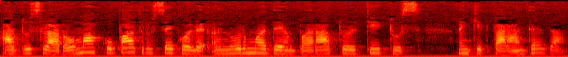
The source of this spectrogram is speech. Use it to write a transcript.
adus la Roma cu patru secole în urmă de împăratul Titus. Închid paranteza.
